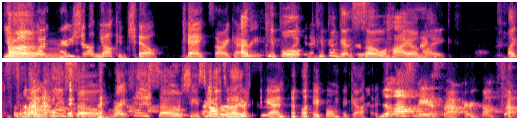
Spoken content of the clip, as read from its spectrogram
You don't have to watch Um, Khiry Shelton. Y'all can chill. Okay. Sorry, I Khiry. think You people people get so welcome. high on like like rightfully so rightfully so Chiefs I fans don't are like understand. like, oh my God. You lost me at soccer. I'm sorry.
